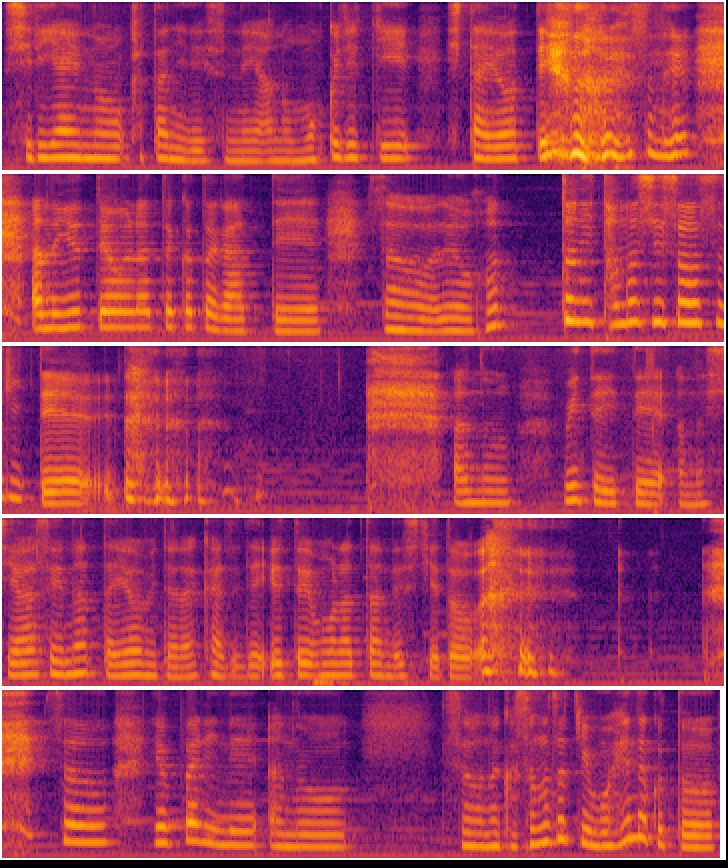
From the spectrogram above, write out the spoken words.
知り合いの方にですねあの目撃したよっていうのをですね あの言ってもらったことがあってそうでも本当に楽しそうすぎて あの見ていてあの幸せになったよみたいな感じで言ってもらったんですけど。そうやっぱりねあのそうなんかその時も変なこと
